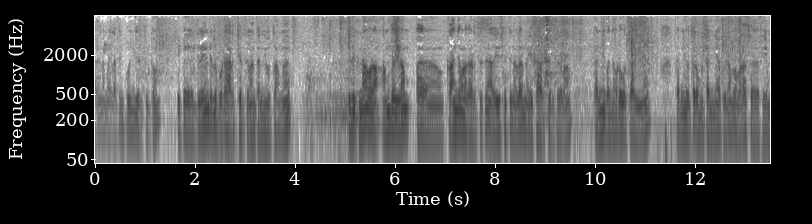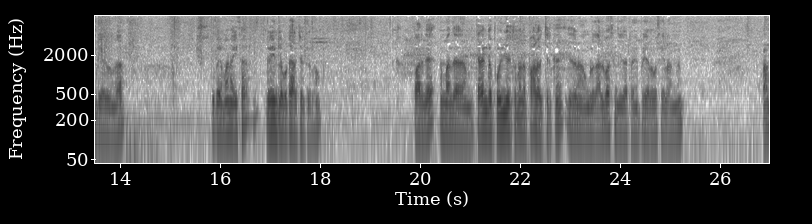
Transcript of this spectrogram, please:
பாருங்கள் நம்ம எல்லாத்தையும் புழிஞ்சு எடுத்துக்கிட்டோம். இப்போ இதில் கிரைண்டரில் போட்டு அரைச்சி எடுத்துக்கலாம் தண்ணி ஊற்றாமல் இதுக்குன்னா ஒரு ஐம்பது கிராம் ப காஞ்ச மிளகா எடுத்துக்கேன் அதையும் சேர்த்து நல்லா நைஸாக அரைச்சி எடுத்துக்கலாம். தண்ணி கொஞ்சம் கூட ஊற்றாதீங்க தண்ணி ஊற்ற ரொம்ப தண்ணியாக போயிடும். அப்புறம் வடை செய்ய முடியாது ஒழுங்காக இப்போ நம்ம நைஸாக கிரைண்டரில் போட்டு அரைச்சி எடுத்துக்கலாம். பாருங்கள் நம்ம அந்த கிழங்குல புழிஞ்சு எடுத்தோம்னா அந்த பாலை வச்சுருக்கேன். இதில் நான் உங்களுக்கு அல்வா செஞ்சு காட்டுறேன். எப்படி அல்வா செய்யலாம்னு. ஆ,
